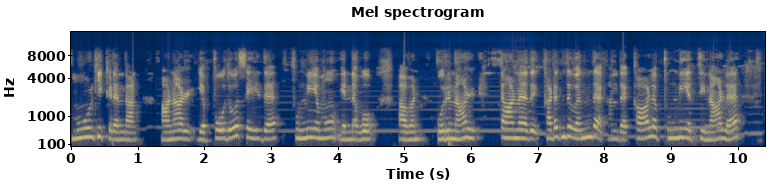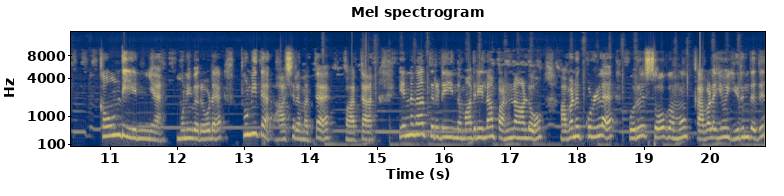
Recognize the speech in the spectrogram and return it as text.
மூழ்கி கிடந்தான். ஆனால் எப்போதோ செய்த புண்ணியமோ என்னவோ அவன் ஒரு நாள் தானது கடந்து வந்த அந்த கால புண்ணியத்தினால கவுண்டியன்ய முனிவரோட புனித ஆசிரமத்தை பார்த்தான் என்னதான் திருடி இந்த மாதிரி எல்லாம் பண்ணாலும் அவனுக்குள்ள ஒரு சோகமும் கவலையும் இருந்தது.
